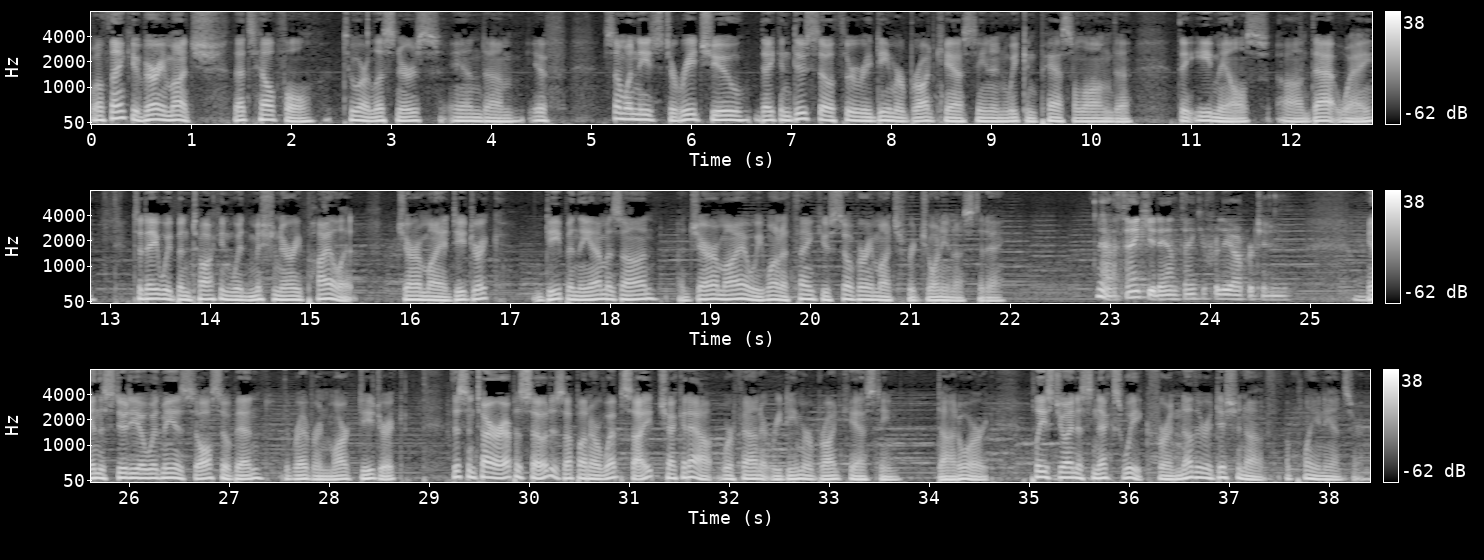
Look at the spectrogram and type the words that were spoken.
Well, thank you very much. That's helpful to our listeners. And um, if someone needs to reach you, they can do so through Redeemer Broadcasting, and we can pass along the the emails uh, that way. Today we've been talking with missionary pilot Jeremiah Diedrich, deep in the Amazon. Uh, Jeremiah, we want to thank you so very much for joining us today. Yeah, thank you, Dan. Thank you for the opportunity. In the studio with me has also been the Reverend Mark Diedrich. This entire episode is up on our website. Check it out. We're found at RedeemerBroadcasting.org. Please join us next week for another edition of A Plain Answer.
